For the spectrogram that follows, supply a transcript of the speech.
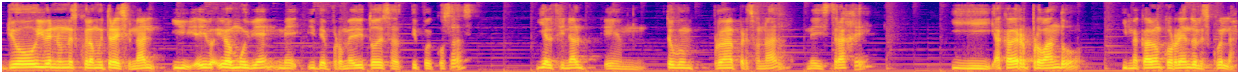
yo iba en una escuela muy tradicional y iba, iba muy bien me, y de promedio y todo ese tipo de cosas. Y al final eh, tuve un problema personal, me distraje y acabé reprobando y me acabaron corriendo de la escuela.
